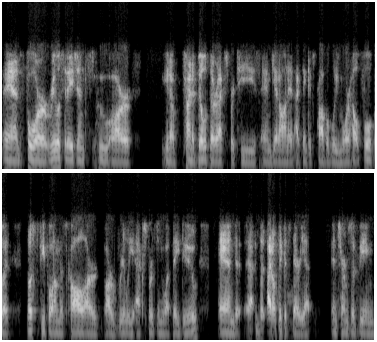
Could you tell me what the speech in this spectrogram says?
And for real estate agents who are, you know, trying to build their expertise and get on it, I think it's probably more helpful. But most people on this call are are really experts in what they do, and uh, I don't think it's there yet in terms of being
